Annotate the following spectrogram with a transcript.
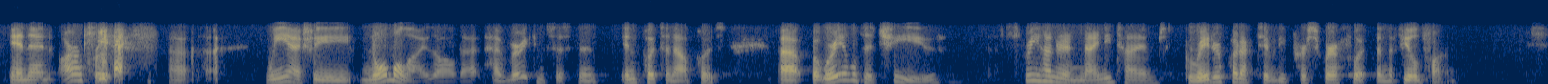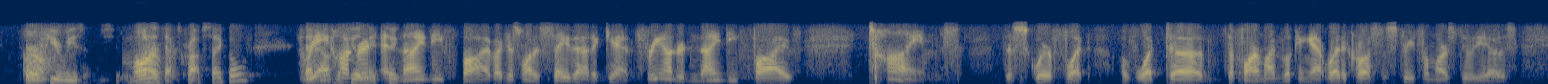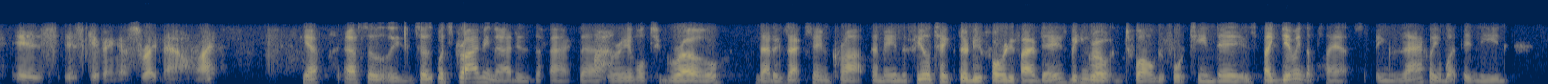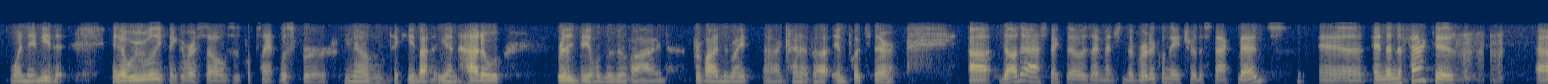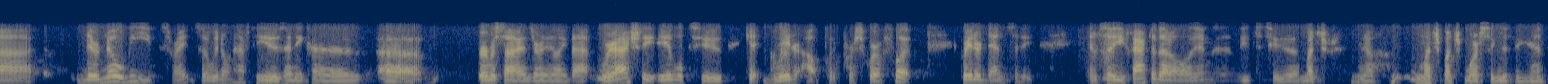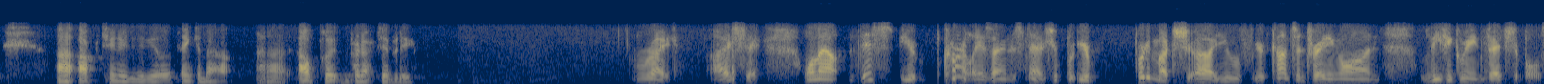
And then our approach, yes. uh, we actually normalize all that, have very consistent inputs and outputs, uh, but we're able to achieve 390 times greater productivity per square foot than the field farm for oh, a few reasons. Marvelous. One is that crop cycle, 395. I just want to say that again. 395 times the square foot of what uh, the farm I'm looking at right across the street from our studios is is giving us right now, right? Yeah, absolutely. So what's driving that is the fact that wow. we're able to grow that exact same crop that may in the field take 30 to 45 days, we can grow it in 12 to 14 days by giving the plants exactly what they need when they need it. You know, we really think of ourselves as the plant whisperer. You know, thinking about again how to really be able to provide provide the right uh, kind of uh, inputs there. Uh, the other aspect, though, is I mentioned the vertical nature of the stacked beds, and, and then the fact is uh, there are no weeds, right? So we don't have to use any kind of uh, herbicides or anything like that. We're actually able to get greater output per square foot, greater density. And so you factor that all in, and it leads to a much, you know, much, much more significant uh, opportunity to be able to think about uh, output and productivity. Right. I see. Well, now this you're currently, as I understand it, you're, you're pretty much uh, you you're concentrating on leafy green vegetables.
